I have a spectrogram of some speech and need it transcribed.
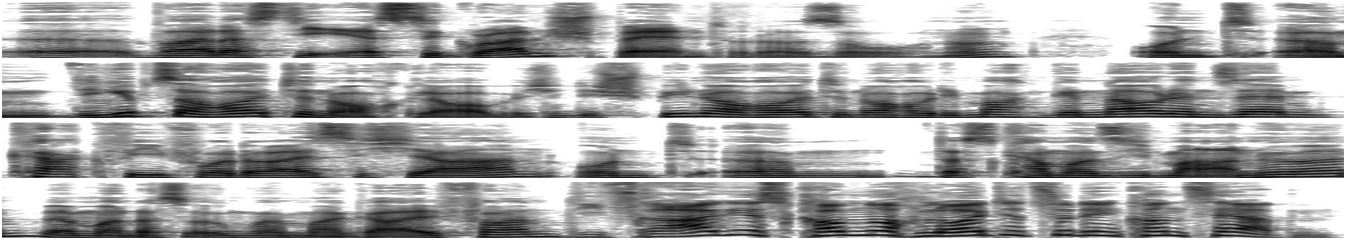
äh, war das die erste Grunge-Band oder so, ne? Und ähm, die gibt's auch heute noch, glaube ich. Und die spielen auch heute noch, aber die machen genau denselben Kack wie vor 30 Jahren. Und ähm, das kann man sich mal anhören, wenn man das irgendwann mal geil fand. Die Frage ist, kommen noch Leute zu den Konzerten?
